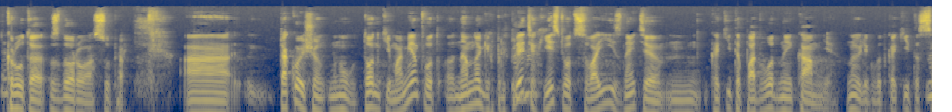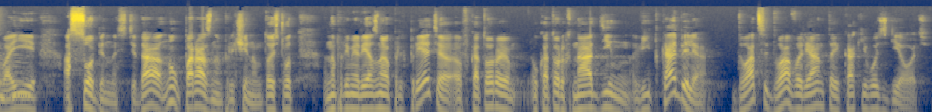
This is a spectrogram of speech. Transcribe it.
Круто, здорово, супер. А, такой еще ну, тонкий момент. Вот на многих предприятиях uh-huh. есть вот свои, знаете, какие-то подводные камни, ну или вот какие-то свои uh-huh. особенности, да, ну по разным причинам. То есть вот, например, я знаю предприятия, в которые, у которых на один вид кабеля 22 варианта, как его сделать.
